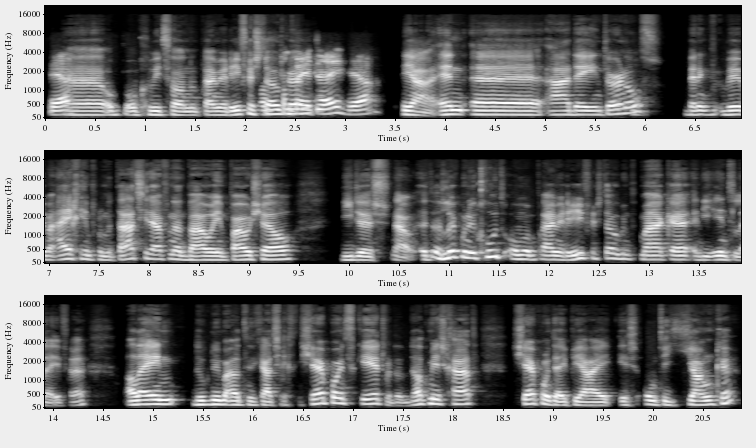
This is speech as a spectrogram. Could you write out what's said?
Ja, eh, op, op gebied van primary refresh van, van token. PT, ja. Ja, en AD internals. Ben ik weer mijn eigen implementatie daarvan aan het bouwen in PowerShell. Die dus, nou, het, het lukt me nu goed om een primary refresh token te maken en die in te leveren. Alleen doe ik nu mijn authenticatie richting SharePoint verkeerd, waardoor dat misgaat. SharePoint API is om te janken,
